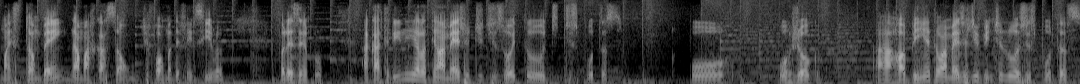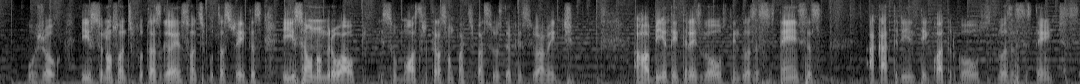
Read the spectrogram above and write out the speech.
mas também na marcação de forma defensiva. Por exemplo, a Catrine ela tem uma média de 18 disputas por, por jogo. A Robinha tem uma média de 22 disputas por jogo. Isso não são disputas ganhas, são disputas feitas. E isso é um número alto. Isso mostra que elas são participativas defensivamente. A Robinha tem 3 gols, tem 2 assistências. A Catrine tem 4 gols, 2 assistentes.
